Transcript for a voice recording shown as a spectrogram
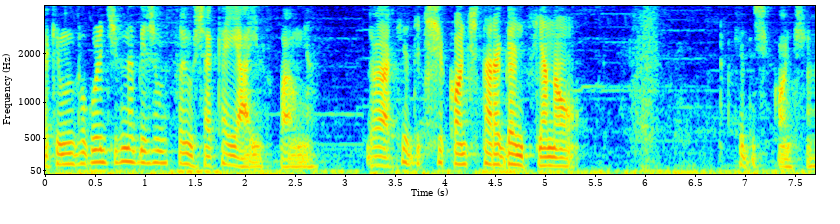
Jakie my w ogóle dziwne bierzemy sojusze, jak jaj zupełnie. Dobra, kiedy ci się kończy ta regencja, no? Kiedy się kończy?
